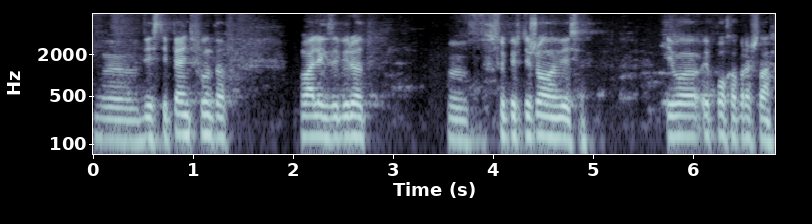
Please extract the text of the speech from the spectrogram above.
в 205 фунтов. Валик заберет в супертяжелом весе. Его эпоха прошла.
